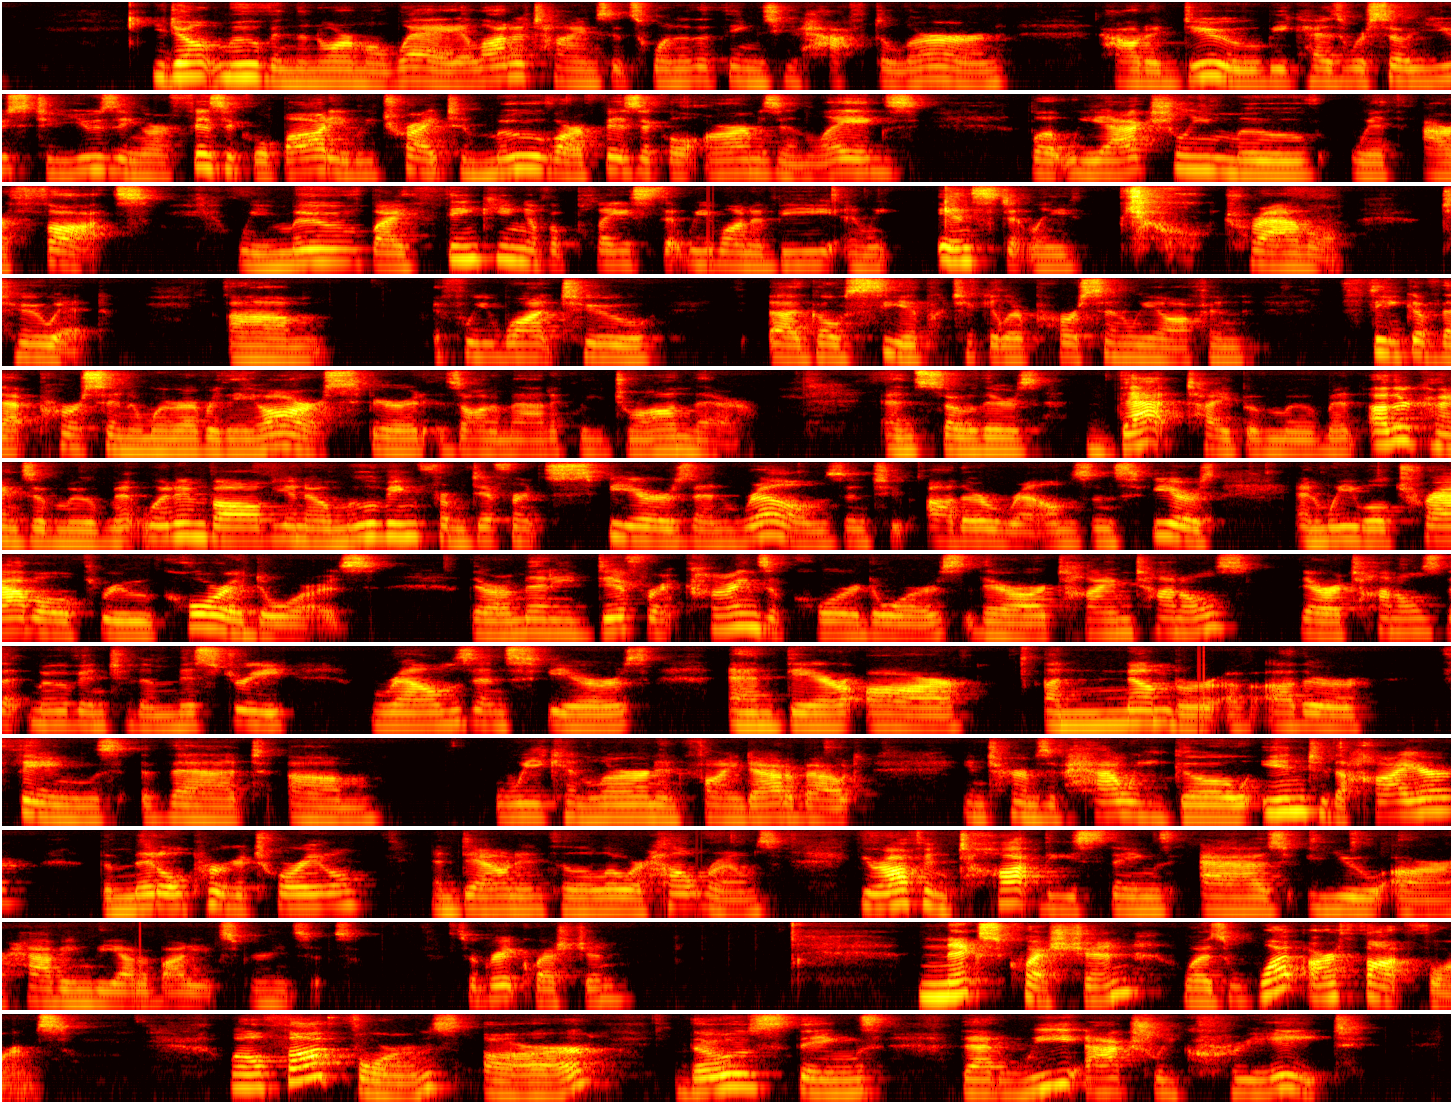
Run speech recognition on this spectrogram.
you don't move in the normal way. A lot of times, it's one of the things you have to learn how to do because we're so used to using our physical body. We try to move our physical arms and legs, but we actually move with our thoughts. We move by thinking of a place that we want to be and we instantly travel to it. Um, if we want to uh, go see a particular person, we often think of that person and wherever they are, spirit is automatically drawn there. And so there's that type of movement. Other kinds of movement would involve, you know, moving from different spheres and realms into other realms and spheres. And we will travel through corridors. There are many different kinds of corridors. There are time tunnels. There are tunnels that move into the mystery realms and spheres. And there are a number of other things that um, we can learn and find out about in terms of how we go into the higher, the middle purgatorial, and down into the lower hell realms. You're often taught these things as you are having the out of body experiences. So, great question. Next question was What are thought forms? Well, thought forms are those things that we actually create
